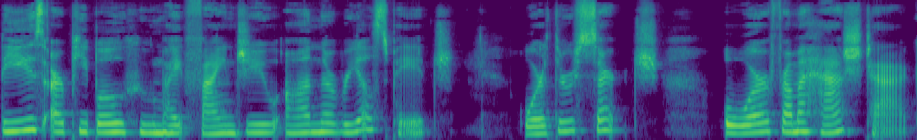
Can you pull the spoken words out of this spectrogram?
these are people who might find you on the Reels page or through search or from a hashtag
